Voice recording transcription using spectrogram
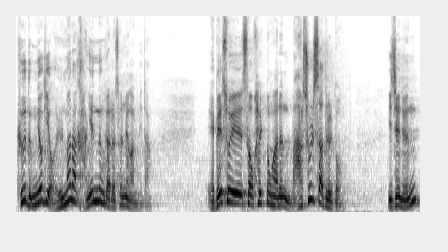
그 능력이 얼마나 강했는가를 설명합니다. 에베소에서 활동하는 마술사들도 이제는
